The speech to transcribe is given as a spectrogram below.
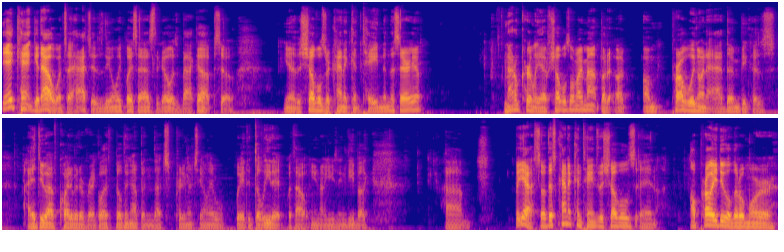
the egg can't get out once it hatches. The only place it has to go is back up. So, you know, the shove voles are kind of contained in this area. And I don't currently have shove voles on my map, but I, I'm probably going to add them because I do have quite a bit of regolith building up, and that's pretty much the only way to delete it without you know using debug. Um, but yeah, so this kind of contains the shove voles, and I'll probably do a little more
